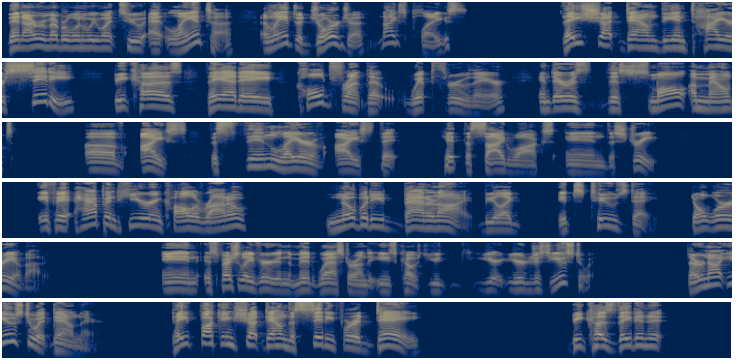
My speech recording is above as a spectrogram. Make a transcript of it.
Then I remember when we went to Atlanta, Atlanta, Georgia, nice place. They shut down the entire city because they had a cold front that whipped through there, and there was this small amount of ice, this thin layer of ice that hit the sidewalks in the street. If it happened here in Colorado, nobody'd bat an eye. Be like, it's Tuesday. Don't worry about it. And especially if you're in the Midwest or on the East Coast, you you're you're just used to it. They're not used to it down there. They fucking shut down the city for a day because they didn't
